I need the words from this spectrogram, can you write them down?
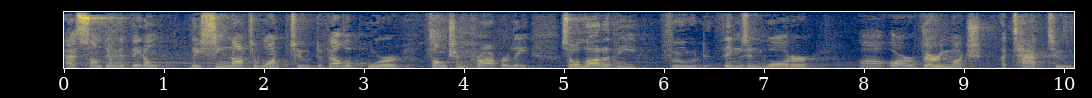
as something that they don't, they seem not to want to develop or function properly. So a lot of the food, things in water, uh, are very much attacked to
